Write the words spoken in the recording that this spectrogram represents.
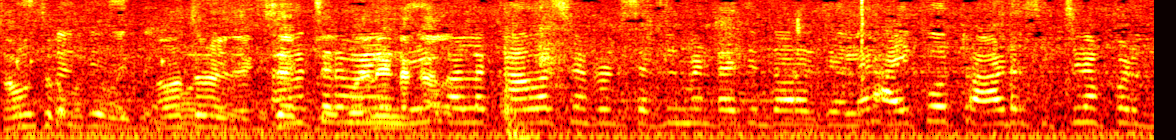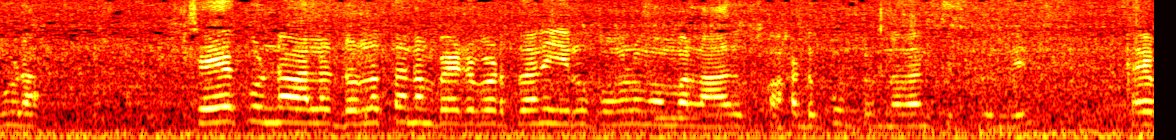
సంవత్సరం. అయింది వాళ్ళకి కావాల్సినటువంటి సెటిల్మెంట్ అయితే ఇంతవరకు చేయలేదు హైకోర్టు ఆర్డర్స్ ఇచ్చినప్పటికి కూడా చేయకుండా వాళ్ళ డొల్లతనం బయటపడుతుందని ఈ రూపంలో మమ్మల్ని ఆడు అనిపిస్తుంది సరే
